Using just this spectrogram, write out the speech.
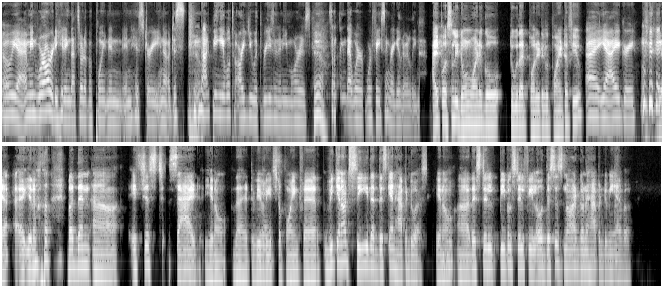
Oh yeah, I mean we're already hitting that sort of a point in in history. You know, just Yeah. not being able to argue with reason anymore is yeah something that we're we're facing regularly. now. i personally don't want to go to that political point of view Uh, yeah, I agree. yeah uh, you know but then uh it's just sad you know that we've It reached a point where we cannot see that this can happen to us you know? Mm-hmm. uh they still people still feel oh this is not going to happen to me ever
